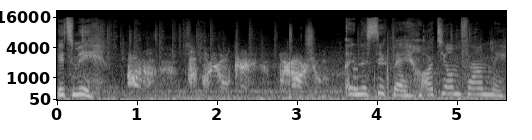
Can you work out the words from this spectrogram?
it's me. Anna, are you okay? Where are you? In the sick bay, Artyom found me.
